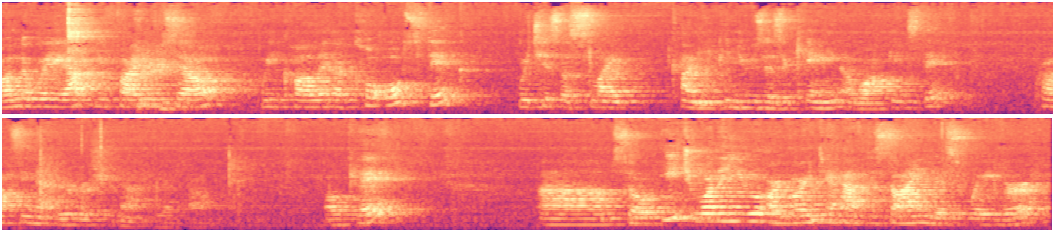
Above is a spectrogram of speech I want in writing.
on the way up you find yourself, we call it a ko'o stick, which is a slight kind you can use as a cane, a walking stick. Crossing that river should not be a problem. Okay? Um, so each one of you are going to have to sign this waiver.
